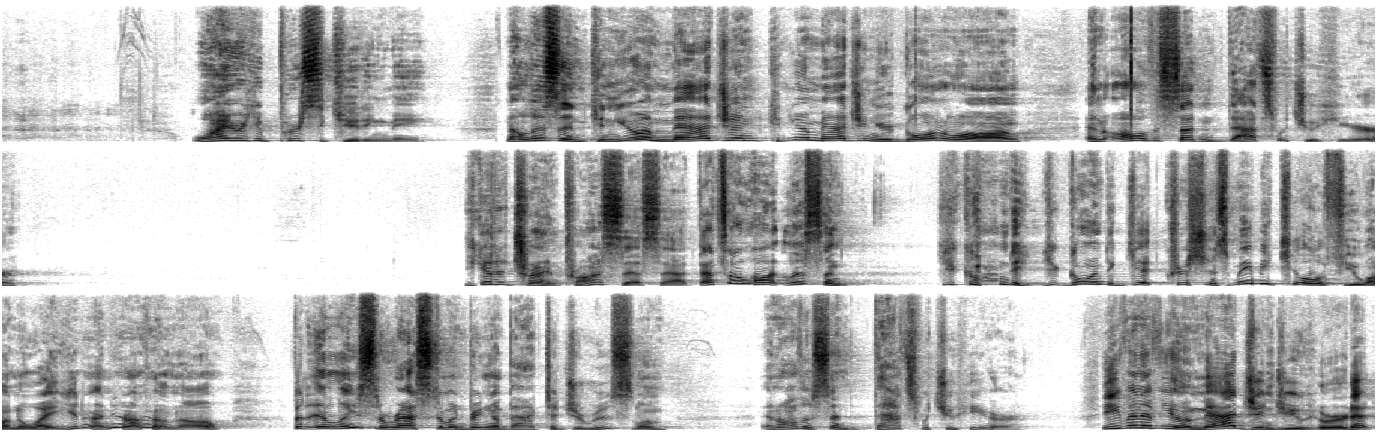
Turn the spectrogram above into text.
Why are you persecuting me? Now, listen, can you imagine? Can you imagine you're going along and all of a sudden that's what you hear? You got to try and process that. That's a lot. Listen, you're going to, you're going to get Christians, maybe kill a few on the way. You know, you know, I don't know. But at least arrest them and bring them back to Jerusalem. And all of a sudden, that's what you hear. Even if you imagined you heard it,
